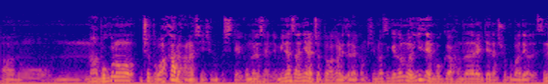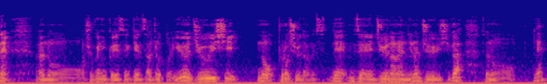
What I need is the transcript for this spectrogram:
あ、あの、まあ僕のちょっとわかる話にしてごめんなさいね。皆さんにはちょっとわかりづらいかもしれませんけども、以前僕が働いてた職場ではですね、あの、食肉衛生検査所という獣医師のプロ集団です。で、17人の獣医師が、その、ね、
